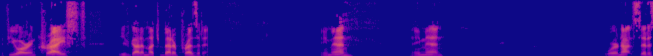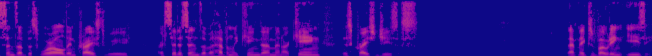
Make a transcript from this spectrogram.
if you are in Christ, you've got a much better president. Amen? Amen. We're not citizens of this world in Christ. We are citizens of a heavenly kingdom, and our King is Christ Jesus. That makes voting easy.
